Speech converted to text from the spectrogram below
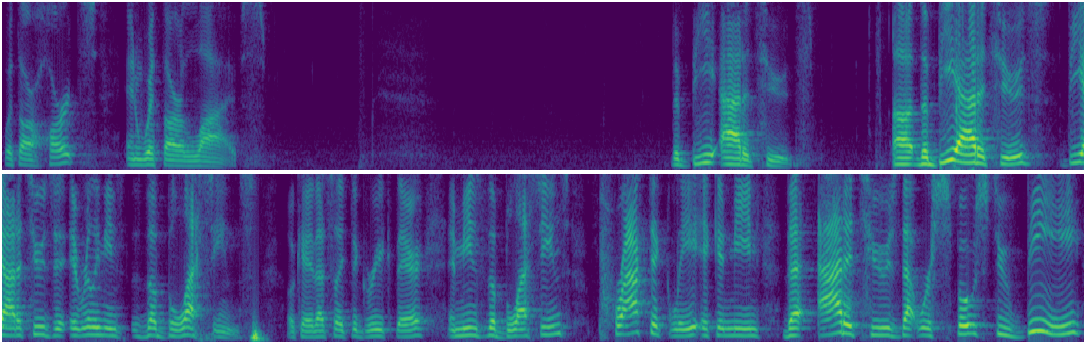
with our hearts and with our lives. The Beatitudes. Uh, the Beatitudes, Beatitudes, it, it really means the blessings Okay, that's like the Greek there. It means the blessings. Practically, it can mean the attitudes that we're supposed to be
